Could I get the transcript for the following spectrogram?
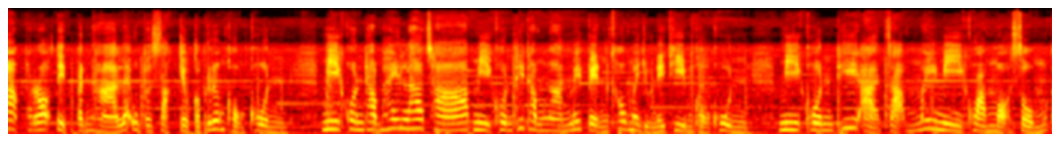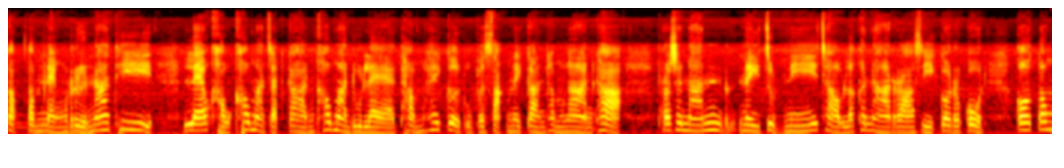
ากเพราะติดปัญหาและอุปสรรคเกี่ยวกับเรื่องของคน มีคนทำให้ล่าช้า มีคนที่ทำงานไม่เป็นเข้ามาอยู่ในทีมของคุณ มีคนที่อาจจะไม่มีความเหมาะสมกับตำแหน่งหรือหน้าที่ แล้วเขาเข้ามาจัดการเข้ามาดูแลทำให้เกิดอุปสรรคในการทำงานค่ะ เพราะฉะนั้นในจุดนี้ชาวลัคนาราศีกรกฎก็ต้อง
